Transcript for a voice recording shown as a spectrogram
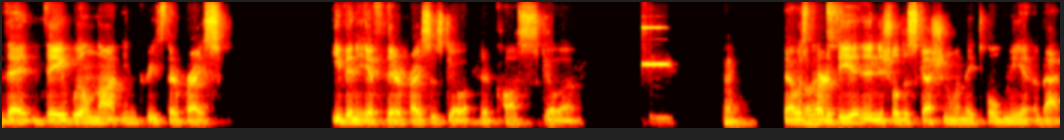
that they will not increase their price. Even if their prices go up, their costs go up. Okay. That was Well, part of the initial discussion when they told me about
